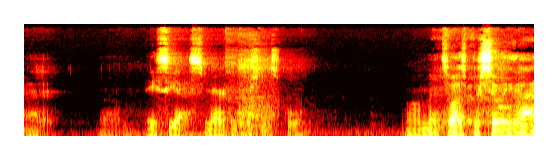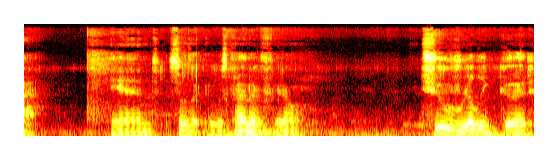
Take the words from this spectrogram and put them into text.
at um, ACS, American Christian School. Um, and so I was pursuing that, and so that it was kind of you know two really good,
